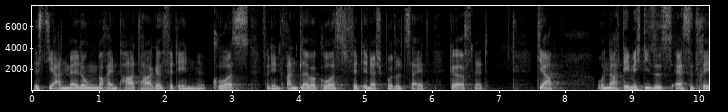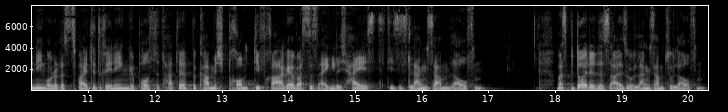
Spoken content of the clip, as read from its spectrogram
ist die Anmeldung noch ein paar Tage für den Kurs, für den Dranbleiberkurs Fit in der Spurtelzeit geöffnet. Tja, und nachdem ich dieses erste Training oder das zweite Training gepostet hatte, bekam ich prompt die Frage, was das eigentlich heißt, dieses langsam Laufen. Was bedeutet es also, langsam zu laufen?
